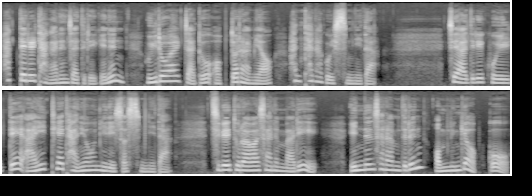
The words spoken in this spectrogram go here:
학대를 당하는 자들에게는 위로할 자도 없더라며 한탄하고 있습니다. 제 아들이 고1 때 IT에 다녀온 일이 있었습니다. 집에 돌아와서 하는 말이 있는 사람들은 없는 게 없고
